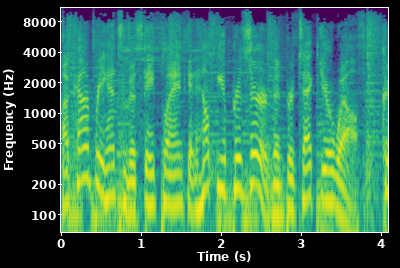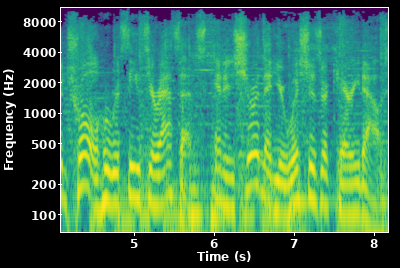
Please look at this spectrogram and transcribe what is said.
A comprehensive estate plan can help you preserve and protect your wealth, control who receives your assets, and ensure that your wishes are carried out.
